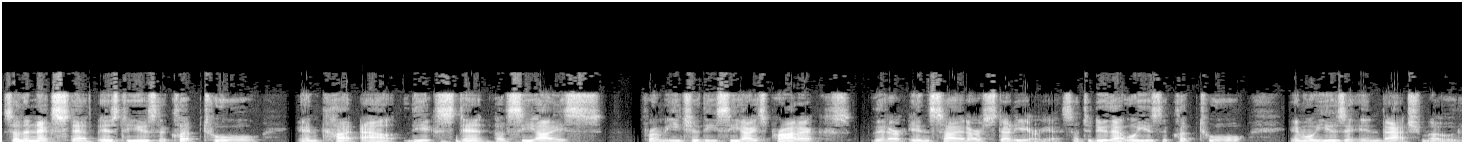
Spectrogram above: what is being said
So the next step is to use the clip tool and cut out the extent of sea ice from each of these sea ice products that are inside our study area. So to do that, we'll use the clip tool and we'll use it in batch mode.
